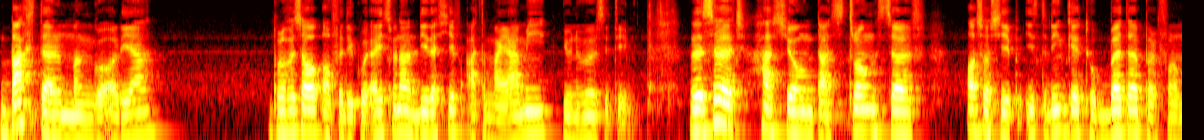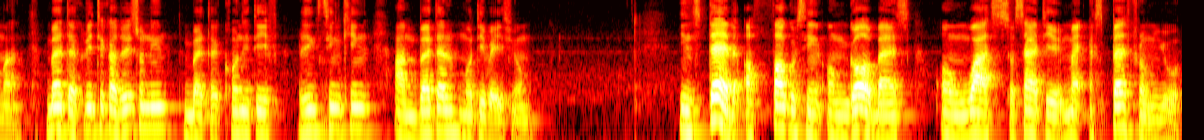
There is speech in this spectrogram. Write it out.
Baxter Magolda, professor of educational leadership at Miami University. Research has shown that strong self authorship is linked to better performance, better critical reasoning, better cognitive thinking, and better motivation. Instead of focusing on goal based on what society may expect from you.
